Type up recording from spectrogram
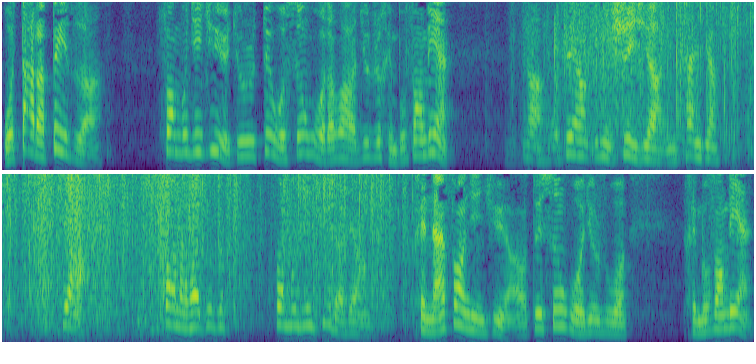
我大的被子啊，放不进去，就是对我生活的话就是很不方便。那我这样给你试一下，你看一下，这样放的话就是放不进去的，这样很难放进去啊，对生活就是说很不方便。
